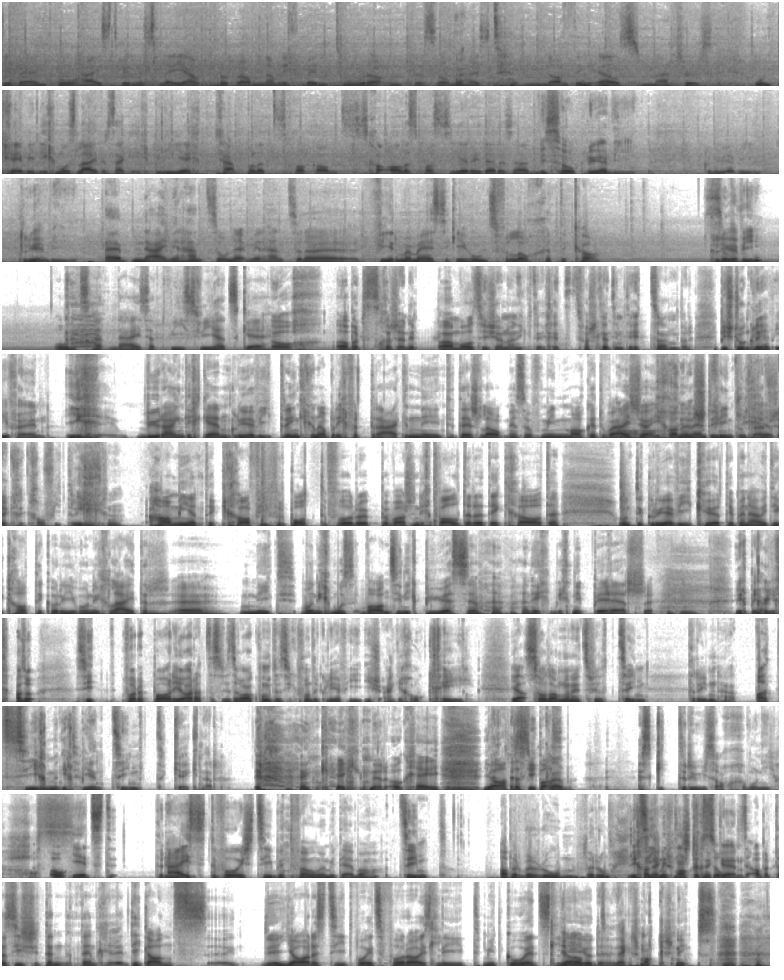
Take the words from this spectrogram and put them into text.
Das die Band, die heißt Venus Layout-Programm, nämlich Ventura und der Song heißt Nothing Else Matters. Und Kevin, ich muss leider sagen, ich bin leicht gekäppelt. Es kann, ganz, es kann alles passieren in dieser Sendung. Wieso Glühwein? Glühwein? Glühwein? Äh, nein, wir haben so eine, wir haben so eine firmenmäßige Hundsverlochete gehabt. Glühwein? So. Und es hat, nein, es hat Weisswein hat's gegeben. Ach, aber das kannst du ja nicht... Ah, Mos ist ja noch nicht... Ich jetzt fast gerade im Dezember. Bist du ein Glühwein-Fan? Ich würde eigentlich gerne Glühwein trinken, aber ich vertrage ihn nicht. Der schlägt mir so auf meinen Magen. Du weißt ja, ich habe einen empfindlichen... Du darfst ja keinen Kaffee trinken. Ich habe mir den Kaffee verboten vor etwa wahrscheinlich bald einer Dekade. Und der Glühwein gehört eben auch in die Kategorie, wo ich leider äh, nicht... wo ich muss wahnsinnig büßen, wenn ich mich nicht beherrsche. Mhm. Ich bin eigentlich... Also, seit vor ein paar Jahren hat das wieder angefangen, dass ich gefunden Glühwein ist eigentlich okay. Ja. Solange er nicht zu viel Zimt drin hat. Ah, Zimt? Ich, ich bin ein Zimtgegner. ein Gegner, okay. Ja, es, das es gibt, passt. glaub, es gibt drei Sachen, die ich hasse. Oh, jetzt. Drei. Eins davon ist Zimt, fangen wir mit dem an. Zimt? Aber warum? warum? Ich habe den Zimt ist Geschmack doch nicht so, gern. Aber das ist dann, dann die ganze äh, die Jahreszeit, die jetzt vor uns liegt, mit Guetzli Ja, aber oder der Geschmack ist nix.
